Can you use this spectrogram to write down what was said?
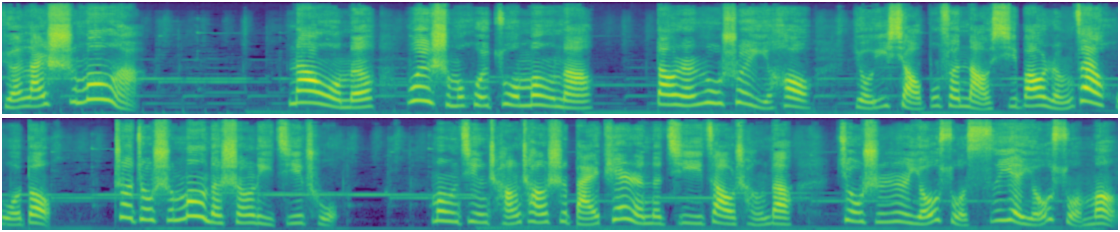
原来是梦啊。那我们为什么会做梦呢？当人入睡以后，有一小部分脑细胞仍在活动，这就是梦的生理基础。梦境常常是白天人的记忆造成的，就是日有所思，夜有所梦。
